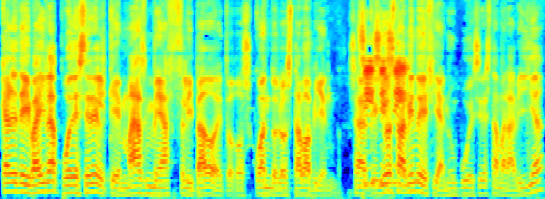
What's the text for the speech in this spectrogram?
Cállate y baila puede ser el que más me ha flipado de todos cuando lo estaba viendo. O sea, Sí, que sí, yo estaba sí. viendo y decía, no puede ser esta maravilla,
